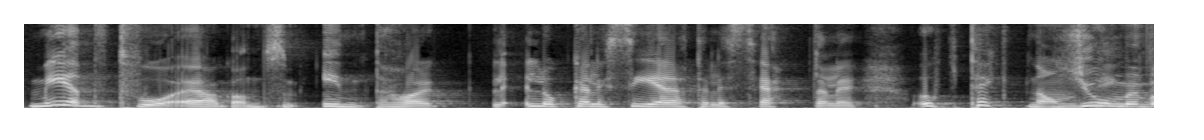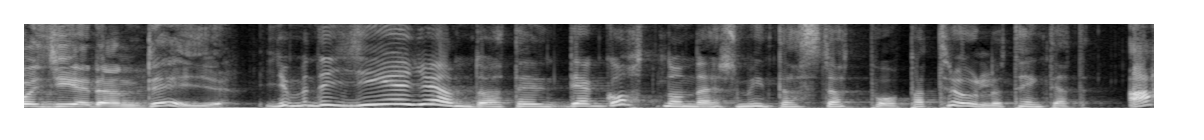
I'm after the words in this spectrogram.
med två ögon som inte har lokaliserat eller sett eller upptäckt någonting. Jo, men vad ger den dig? Jo, men det ger ju ändå att det, det har gått någon där som inte har stött på patrull och tänkt att ah,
